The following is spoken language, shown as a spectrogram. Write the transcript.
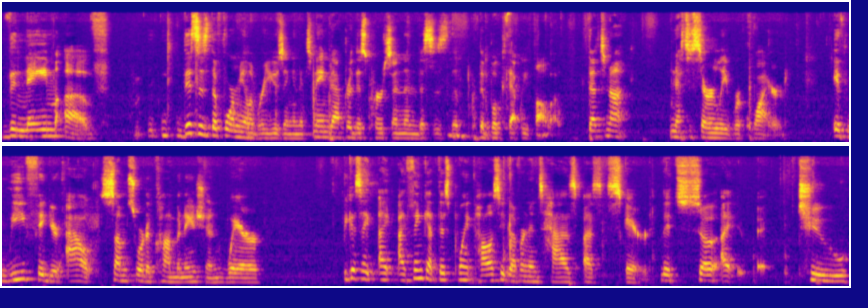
the name of this is the formula we're using and it's named after this person and this is the, the book that we follow. That's not necessarily required. If we figure out some sort of combination where because I, I, I think at this point, policy governance has us scared. It's so, I, to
